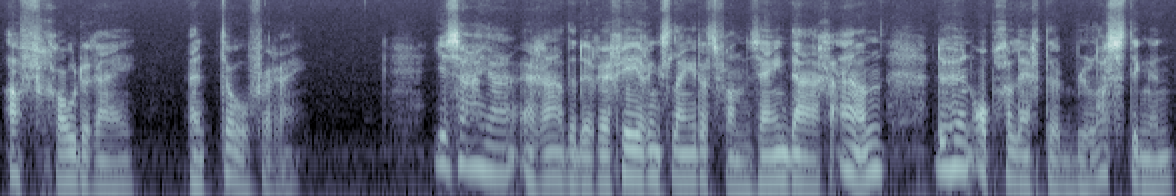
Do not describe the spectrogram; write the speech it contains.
afgoderij en toverij. Jezaja raadde de regeringsleiders van zijn dagen aan de hun opgelegde belastingen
